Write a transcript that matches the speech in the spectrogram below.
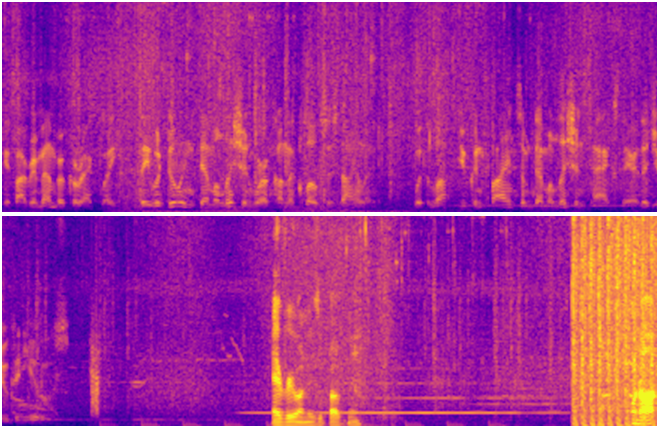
If I remember correctly, they were doing demolition work on the closest island. With luck, you can find some demolition packs there that you can use. Everyone is above me. Or not.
